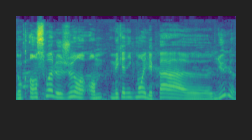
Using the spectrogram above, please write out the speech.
Donc en soi, le jeu, en, en- mécaniquement, il est pas euh, nul,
